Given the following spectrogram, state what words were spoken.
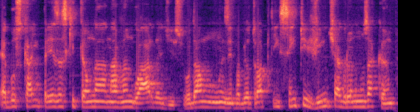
é buscar empresas que estão na, na, vanguarda disso. Vou dar um, exemplo: a Biotrop tem 120 agrônomos a campo,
